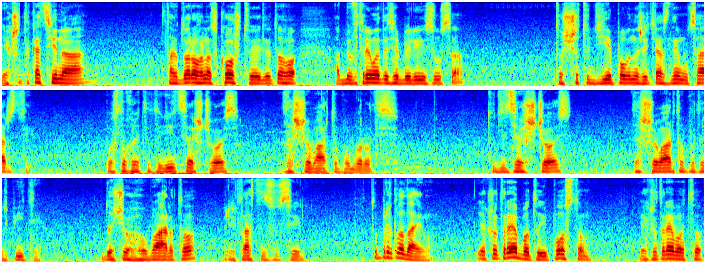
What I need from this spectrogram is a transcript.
Якщо така ціна так дорого нас коштує для того, аби втриматися біля Ісуса, то що тоді є повне життя з ним у царстві? Послухайте, тоді це щось, за що варто поборотися. Тоді це щось, за що варто потерпіти, до чого варто прикласти зусиль. То прикладаємо. Якщо треба, то і постом, якщо треба, то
